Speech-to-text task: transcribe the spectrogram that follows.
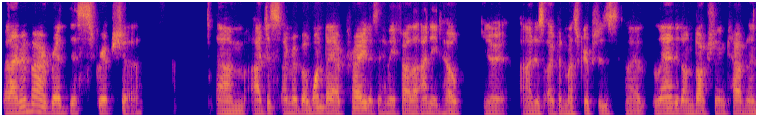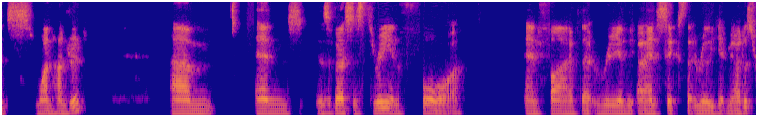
But I remember I read this scripture. Um, I just I remember one day I prayed. I said, Heavenly Father, I need help you know, I just opened my scriptures and I landed on Doctrine and Covenants 100. Um, and there's verses 3 and 4 and 5 that really, uh, and 6 that really hit me. I'll just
